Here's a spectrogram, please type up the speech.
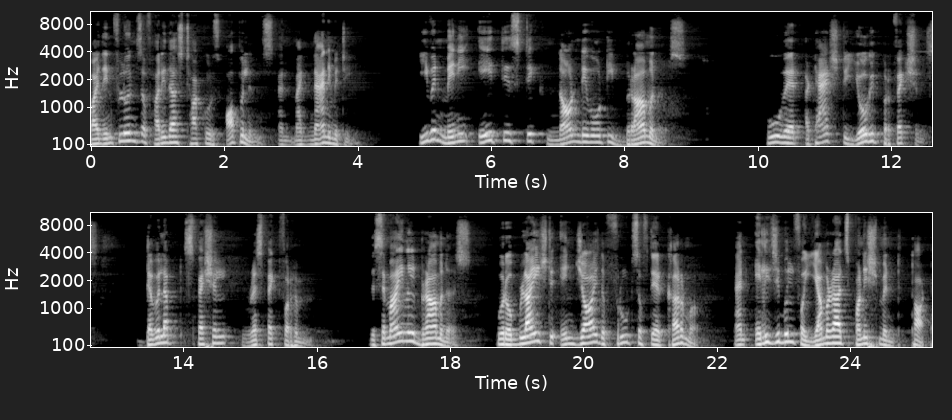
by the influence of Haridas Thakur's opulence and magnanimity, even many atheistic non devotee Brahmanas who were attached to yogic perfections developed special respect for him. The seminal Brahmanas who were obliged to enjoy the fruits of their karma and eligible for Yamaraj's punishment thought.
